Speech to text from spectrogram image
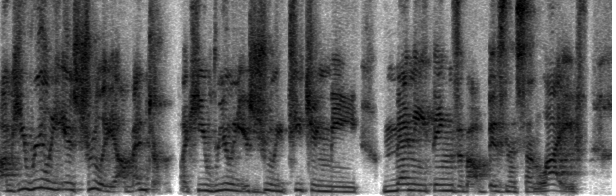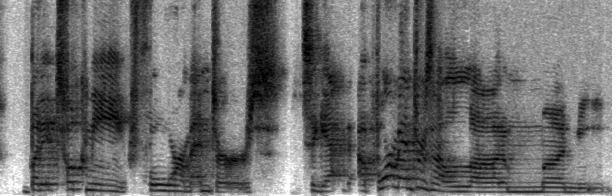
Um, he really is truly a mentor. Like he really is truly teaching me many things about business and life. But it took me four mentors to get uh, four mentors and a lot of money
